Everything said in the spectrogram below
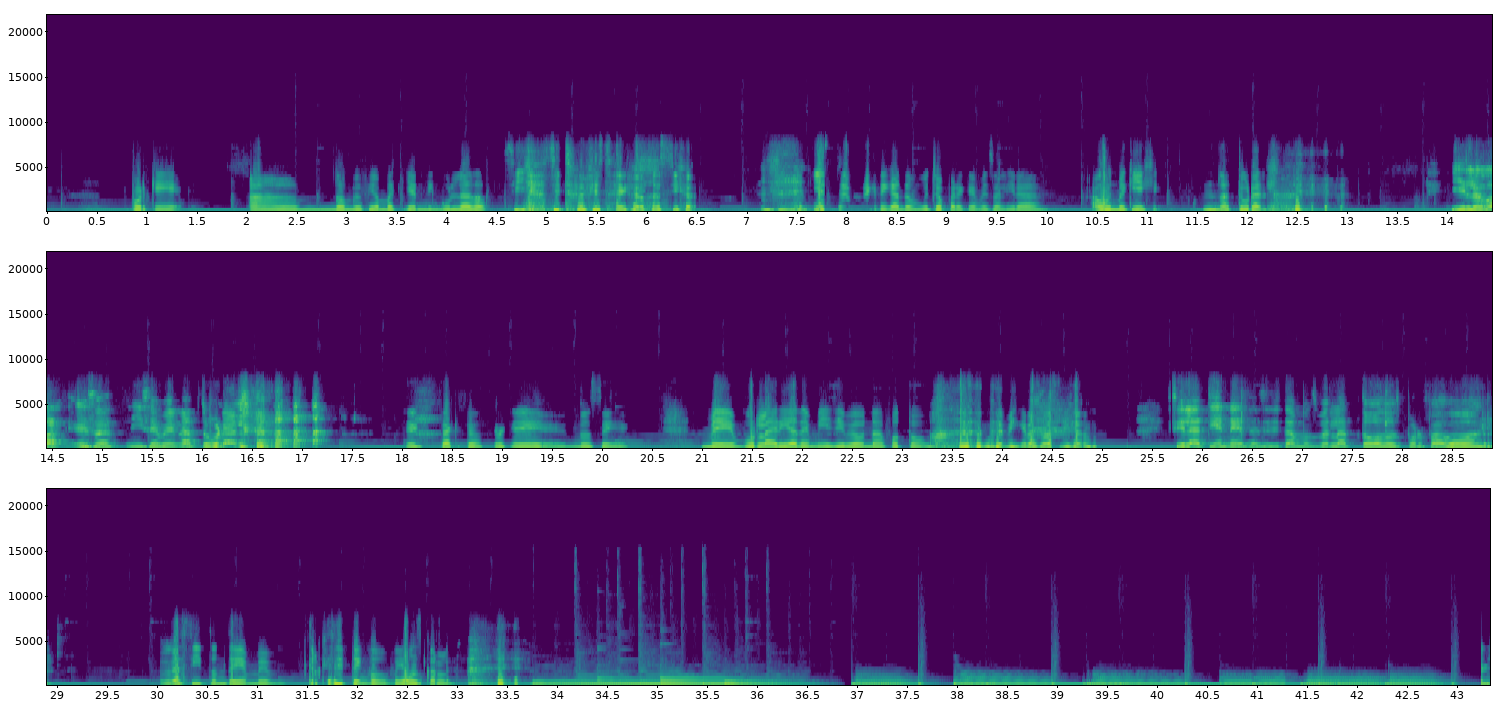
porque no me fui a maquillar en ningún lado. Sí, sí tuve fiesta de graduación. y estoy practicando mucho para que me saliera a un maquillaje natural. y luego eso ni se ve natural. Exacto, creo que, no sé, me burlaría de mí si veo una foto de mi graduación. Si la tienes, necesitamos verla todos, por favor. Así donde me... Creo que sí tengo, voy a buscarla.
